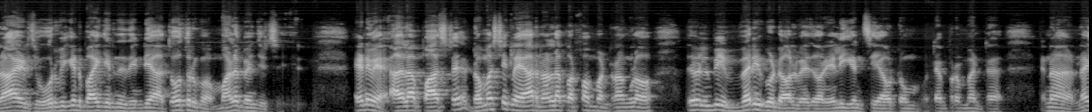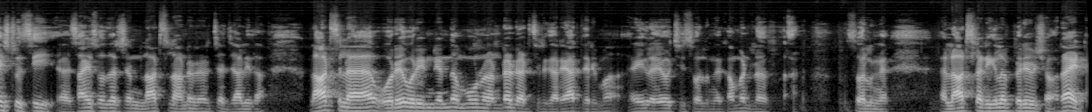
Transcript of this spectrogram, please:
ட்ரா ஆகிடுச்சு ஒரு விக்கெட் பாக்கி இருந்தது இந்தியா. தோற்றுருக்கோம் மழை பெஞ்சிச்சு எனிவே அதெல்லாம் பாஸ்ட்டு டொமஸ்டிக்கில் யார் நல்லா பர்ஃபார்ம் பண்ணுறாங்களோ they will be very good always ஒரு எலிகன்சி ஆகட்டும் டெம்பரமெண்ட்டு ஏன்னா nice to see Sai Sudharsan லார்ட்ஸில் ஹண்ட்ரட் அடித்தா ஜாலி தான். லார்ட்ஸில் ஒரே ஒரு இந்தியன் தான் மூணு ஹண்ட்ரட் அடிச்சிருக்காரு. யார் தெரியுமா? நீங்களே யோசிச்சு சொல்லுங்கள் கமெண்ட்டில் சொல்லுங்கள் லார்ட்ஸில் அடிக்கலாம் பெரிய விஷயம். ரைட்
